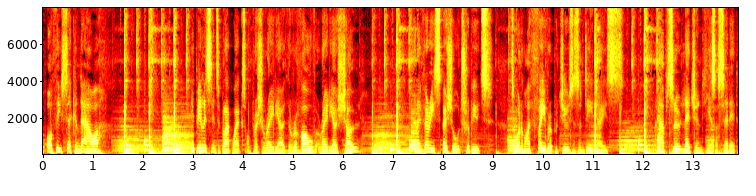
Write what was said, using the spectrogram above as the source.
Top of the second hour, you've been listening to Black Wax on Pressure Radio, the Revolve Radio Show, and a very special tribute to one of my favourite producers and DJs, an absolute legend. Yes, I said it,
